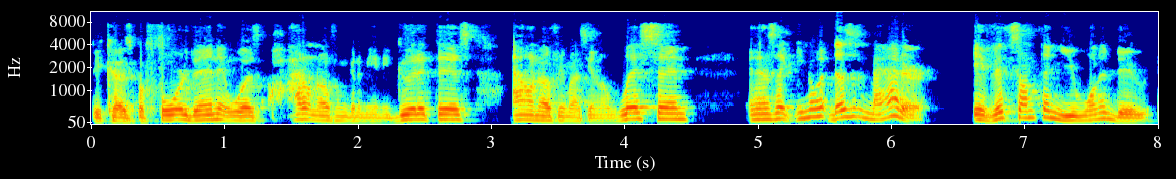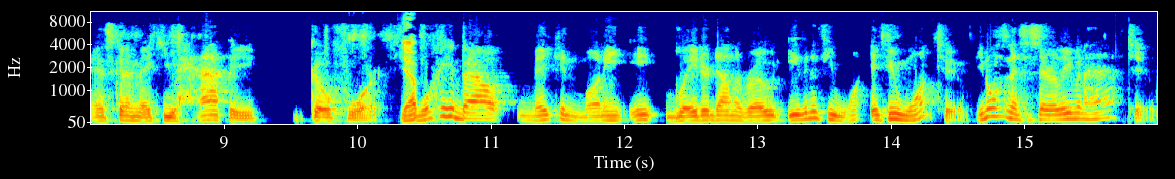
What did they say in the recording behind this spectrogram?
because before then it was, oh, I don't know if I'm going to be any good at this. I don't know if anybody's going to listen. And it's like, you know what? It doesn't matter. If it's something you want to do and it's going to make you happy, go for it. Yep. Worry about making money later down the road, even if you want, if you want to. You don't necessarily even have to.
